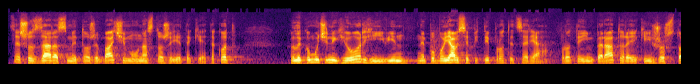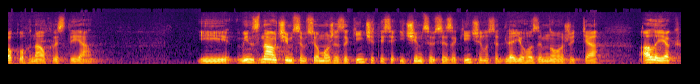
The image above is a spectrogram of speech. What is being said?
Це, що зараз ми теж бачимо, у нас теж є таке. Так от, великомученик Георгій, він не побоявся піти проти царя, проти імператора, який жорстоко гнав християн. І він знав, чим це все може закінчитися і чим це все закінчилося для його земного життя. Але, як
